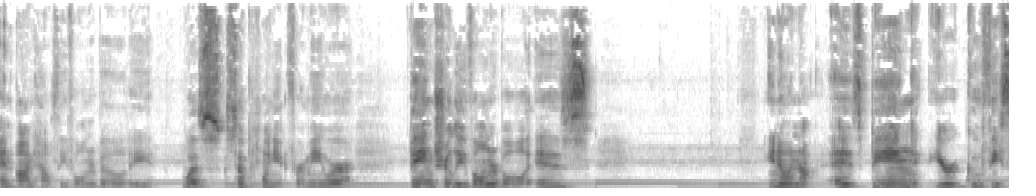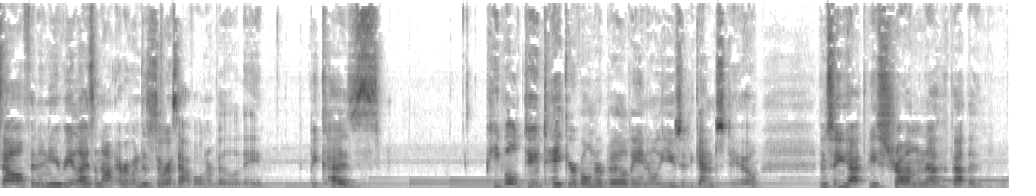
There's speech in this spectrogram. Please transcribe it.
and unhealthy vulnerability was so poignant for me where being truly vulnerable is you know not is being your goofy self and then you realize that not everyone deserves that vulnerability because people do take your vulnerability and will use it against you and so you have to be strong enough about the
